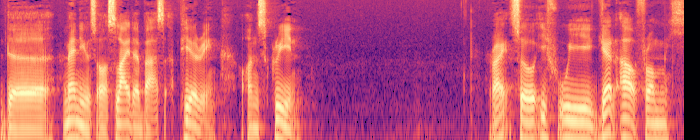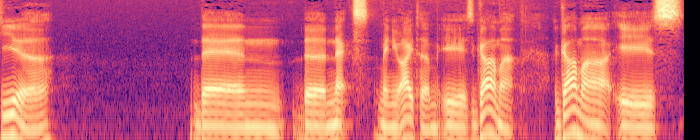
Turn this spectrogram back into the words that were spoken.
the menus or slider bars appearing on screen right? So if we get out from here, then the next menu item is gamma. Gamma is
